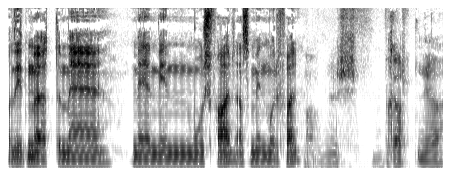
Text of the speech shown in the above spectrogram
Og ditt møte med, med min mors far, altså min morfar. Magnus Bratten, ja.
